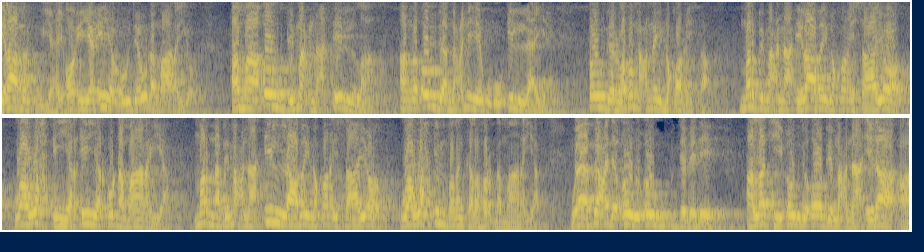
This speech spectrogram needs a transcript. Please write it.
ilaa markuu yahay oo inyar inyar uu dee u dhammaanayo. Ama ow bimacnaa ilaa ama owda macnaheegu uu ilaa yahay. Owda laba macnay noqonaysaa mar bimacnaa ilaa bay noqonaysaayo waa wax inyar inyar u dhammaanaya. Marna bimacnaa ilaa bay noqonaysaayo waa wax in badan kale hor dhammaanaya. Waa bacda ow ow dabadeed allatii owda oo bimacnaa ilaaa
